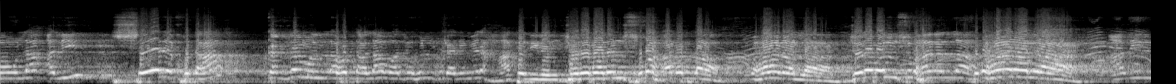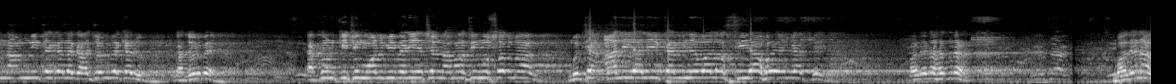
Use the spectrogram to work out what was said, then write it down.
মৌলা আলী শের খোদা আল্লাহ তালা ওয়াজহুল করিমের হাতে দিলেন। জোরে বলেন সুবহান আল্লাহ সুবহান আল্লাহ জোরে বলুন সুবহান আল্লাহ সুবহান আল্লাহ আলীর নাম নিতে গেলে গা জ্বলবে কেন? এখন কিছু মলবি বেরিয়েছে নামাজি মুসলমান। বলছে আলী আলী কারনেওয়ালা সিয়া হয়ে গেছে। বলে না বলে না?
